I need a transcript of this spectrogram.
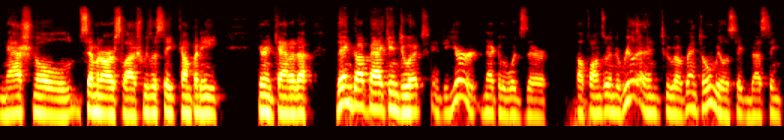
national seminar slash real estate company here in Canada. Then got back into it, into your neck of the woods there, Alfonso, into real into uh, rent real estate investing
